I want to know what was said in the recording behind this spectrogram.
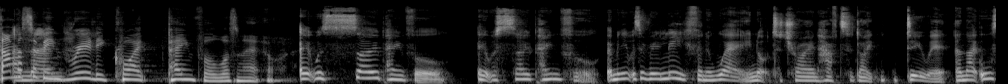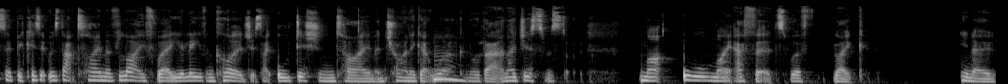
that must And have been really quite painful, wasn't it? It was so painful. It was so painful. I mean, it was a relief in a way not to try and have to like do it. And like also because it was that time of life where you're leaving college, it's like audition time and trying to get work hmm. and all that. And I just was, my all my efforts were like, you know,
